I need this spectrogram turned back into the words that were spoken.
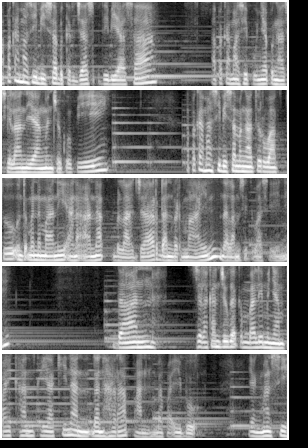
apakah masih bisa bekerja seperti biasa? Apakah masih punya penghasilan yang mencukupi? Apakah masih bisa mengatur waktu untuk menemani anak-anak belajar dan bermain dalam situasi ini? Dan Silakan juga kembali menyampaikan keyakinan dan harapan Bapak Ibu yang masih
